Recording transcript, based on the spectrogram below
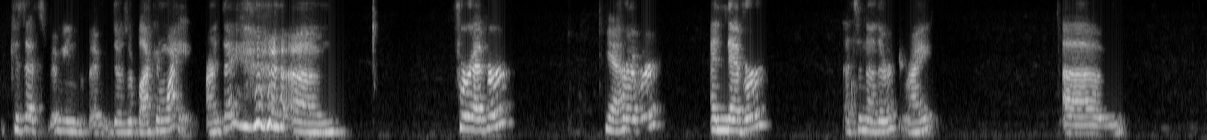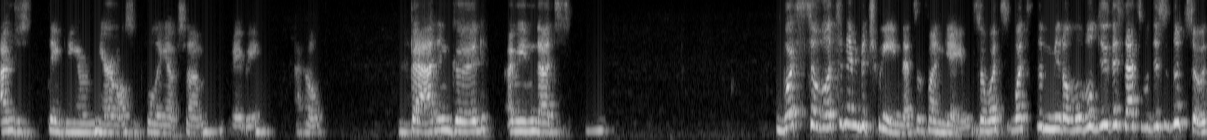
because that's i mean um, those are black and white aren't they? Um forever. Yeah. forever and never. That's another right? Um i'm just thinking of here. I'm also pulling up some maybe i hope. Bad and good. I mean that's what's so what's an in between that's a fun game. So what's what's the middle? We'll, we'll do this. That's what this is the so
